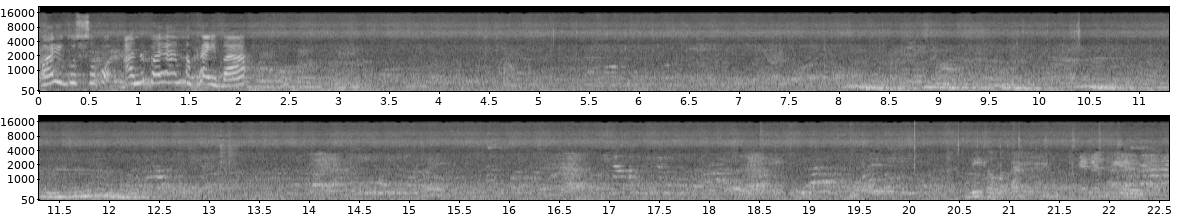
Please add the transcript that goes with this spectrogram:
Ay, gusto ko. Ano ba yan? Magkaiba? Dito magkano? 7 years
